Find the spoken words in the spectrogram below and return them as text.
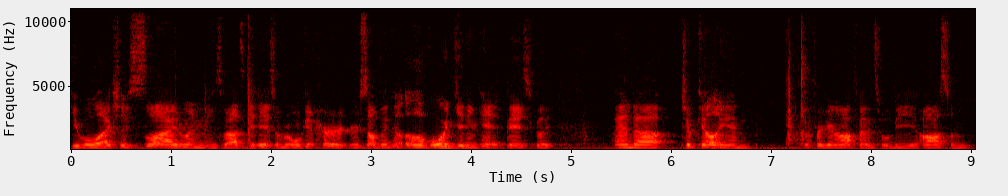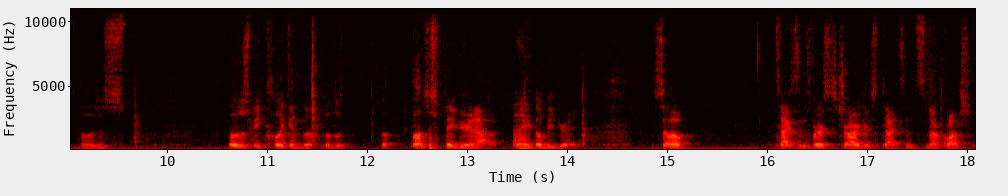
He will actually slide when he's about to get hit, so he won't get hurt or something. He'll, he'll avoid getting hit, basically. And uh, Chip Kelly and the freaking offense will be awesome. They'll just they'll just be clicking. They'll, just they'll just figure it out. I think they'll be great. So Texans versus Chargers. Texans, no question.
